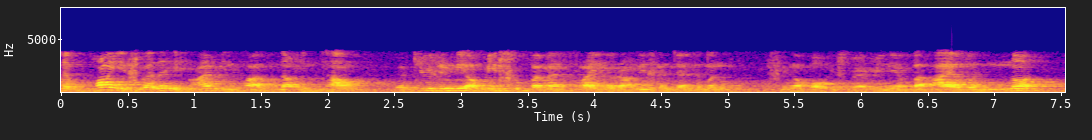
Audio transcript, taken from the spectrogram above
The point is whether if I'm in town, not in town, accusing me of being Superman flying around, ladies and gentlemen, Singapore is very near. But I will not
